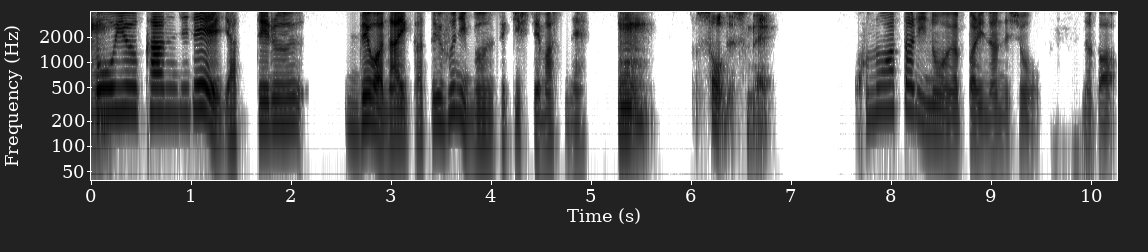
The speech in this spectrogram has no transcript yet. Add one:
ん。そういう感じでやってるではないかというふうに分析してますね。うん。そうですね。このあたりの、やっぱりなんでしょう？なんか、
